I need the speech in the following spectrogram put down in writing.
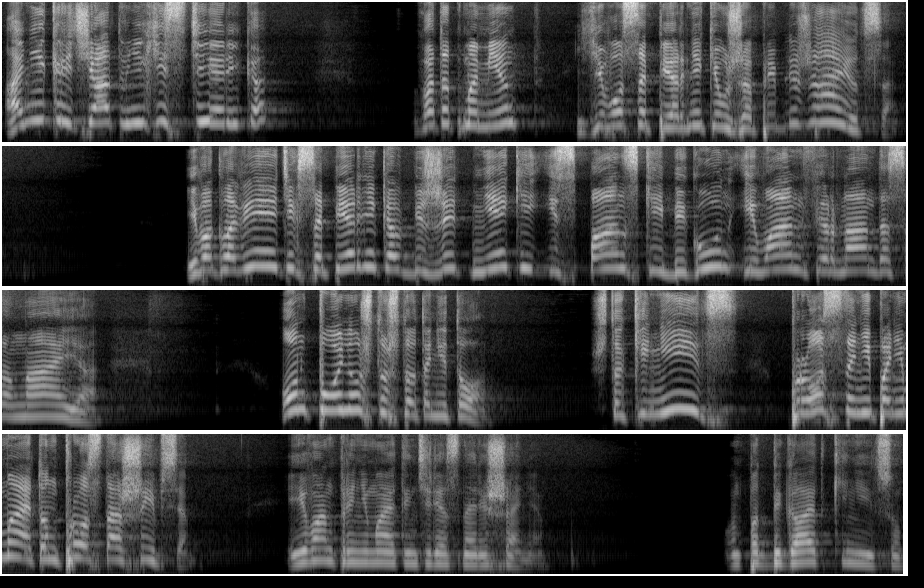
они кричат, у них истерика. В этот момент его соперники уже приближаются. И во главе этих соперников бежит некий испанский бегун Иван Фернандо Саная. Он понял, что что-то не то, что кениц просто не понимает, он просто ошибся. И Иван принимает интересное решение. Он подбегает к кеницу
